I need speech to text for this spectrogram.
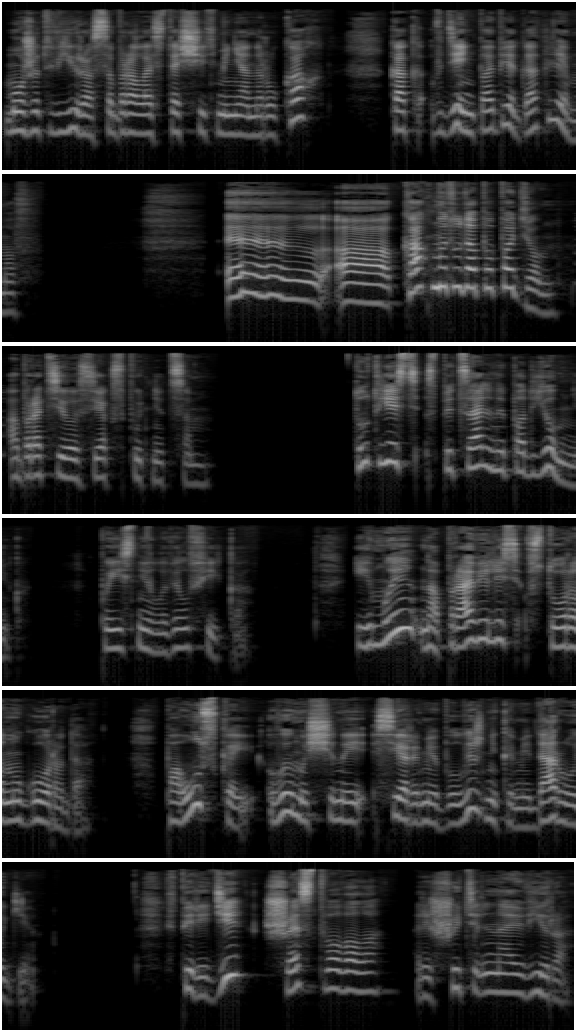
Может, Вира собралась тащить меня на руках, как в день побега от лемов? «Э, а как мы туда попадем?» — обратилась я к спутницам. «Тут есть специальный подъемник», — пояснила Вилфика. «И мы направились в сторону города, по узкой, вымощенной серыми булыжниками дороге. Впереди шествовала решительная Вира,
